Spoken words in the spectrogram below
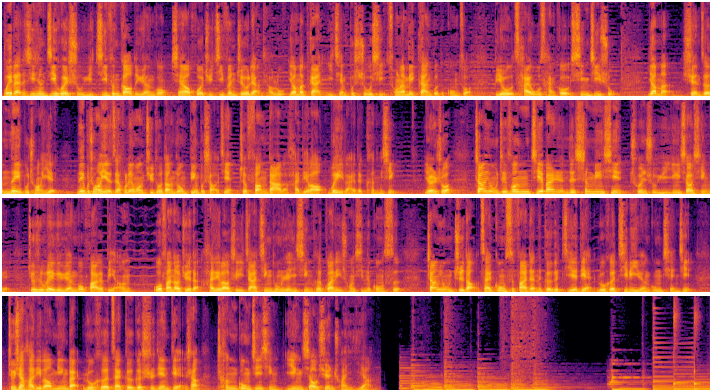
未来的晋升机会属于积分高的员工。想要获取积分，只有两条路：要么干以前不熟悉、从来没干过的工作，比如财务、采购、新技术；要么选择内部创业。内部创业在互联网巨头当中并不少见，这放大了海底捞未来的可能性。有人说，张勇这封接班人的声明信纯属于营销行为，就是为给员工画个饼。我反倒觉得海底捞是一家精通人性和管理创新的公司。张勇知道在公司发展的各个节点如何激励员工前进，就像海底捞明白如何在各个时间点上成功进行营销宣传一样。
